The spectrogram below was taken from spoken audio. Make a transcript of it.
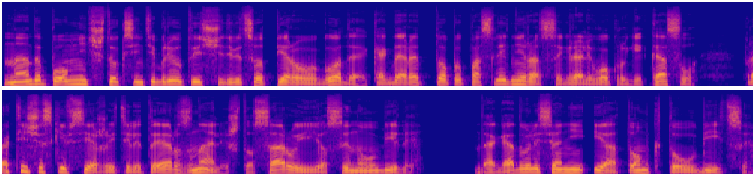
Надо помнить, что к сентябрю 1901 года, когда Ред Топы последний раз сыграли в округе Касл, практически все жители ТР знали, что Сару и ее сына убили. Догадывались они и о том, кто убийцы.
